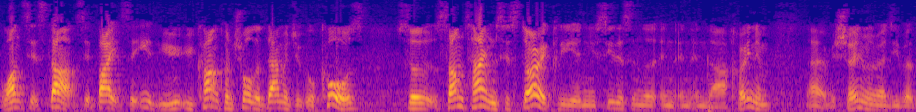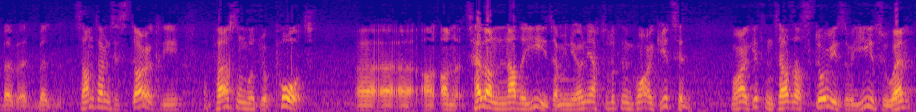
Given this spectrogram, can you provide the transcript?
once it starts, it bites, it you, you can't control the damage it will cause, so sometimes historically, and you see this in the in, in, in the Achronim, uh, already, but, but, but, but sometimes historically, a person would report uh, uh, uh on, tell on another Yid. I mean, you only have to look in the Gemara Gittin. Gemara Gittin tells us stories of a Yid who went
